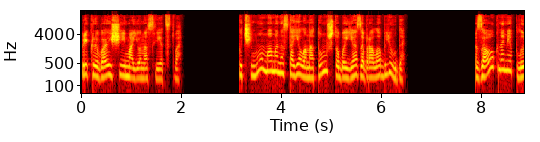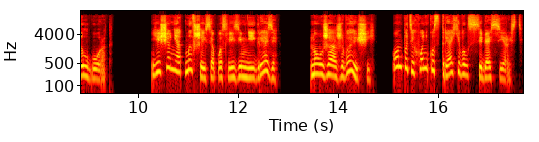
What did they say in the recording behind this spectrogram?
прикрывающий мое наследство. Почему мама настояла на том, чтобы я забрала блюдо? За окнами плыл город. Еще не отмывшийся после зимней грязи, но уже оживающий, он потихоньку стряхивал с себя серость.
